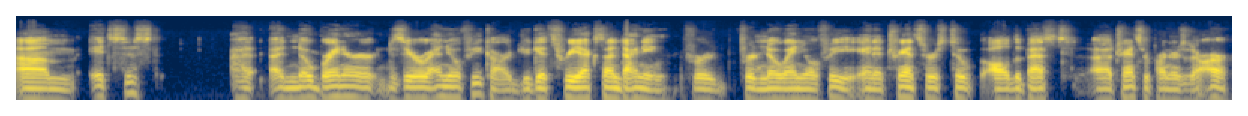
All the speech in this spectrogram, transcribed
Um, it's just a, a no-brainer zero annual fee card. You get three X on dining for for no annual fee, and it transfers to all the best uh, transfer partners there are.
